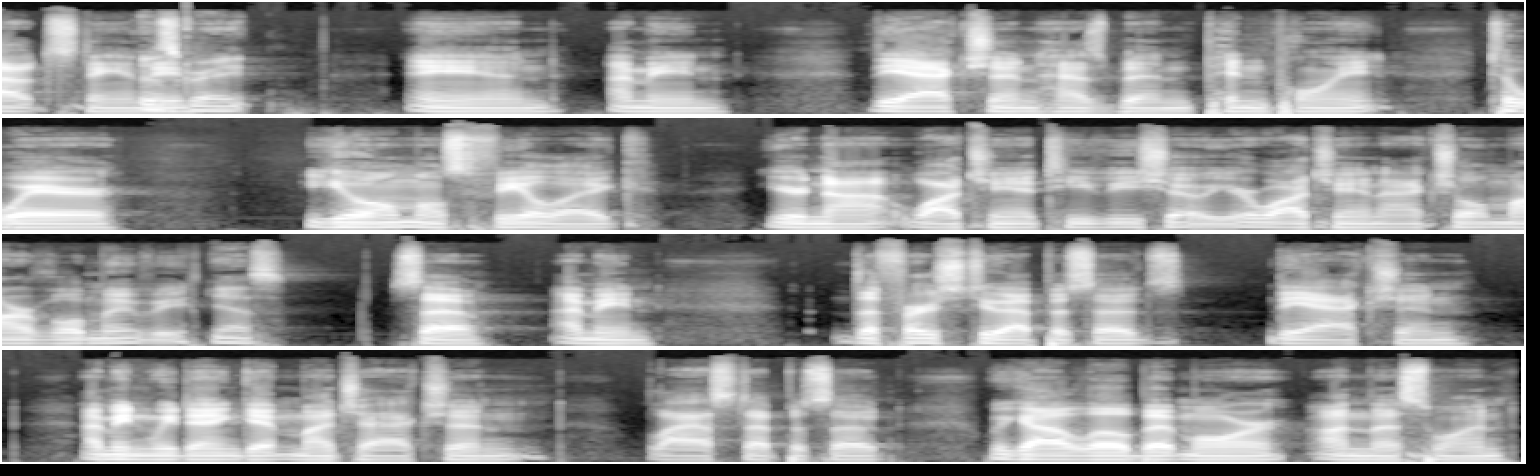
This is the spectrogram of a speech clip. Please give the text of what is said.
outstanding. It was great. and I mean, the action has been pinpoint to where you almost feel like you're not watching a TV show; you're watching an actual Marvel movie. Yes. So, I mean, the first two episodes, the action. I mean, we didn't get much action last episode. We got a little bit more on this one,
